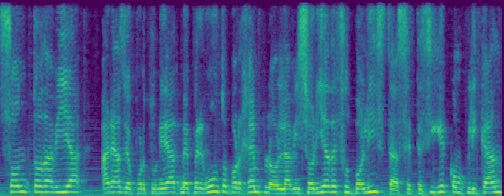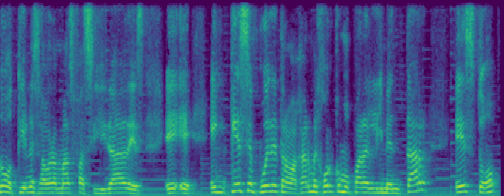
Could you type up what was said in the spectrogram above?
son todavía áreas de oportunidad? Me pregunto, por ejemplo, la visoría de futbolistas, ¿se te sigue complicando o tienes ahora más facilidades? Eh, eh, ¿En qué se puede trabajar mejor como para alimentar esto?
